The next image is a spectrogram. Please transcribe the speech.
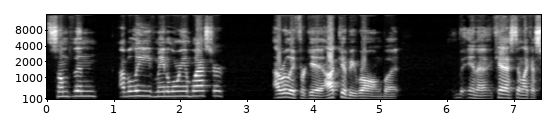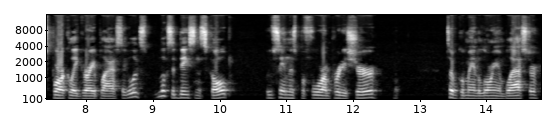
something, I believe, Mandalorian blaster. I really forget. I could be wrong, but in a cast in like a sparkly gray plastic. It looks looks a decent sculpt. We've seen this before, I'm pretty sure. Typical Mandalorian blaster.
